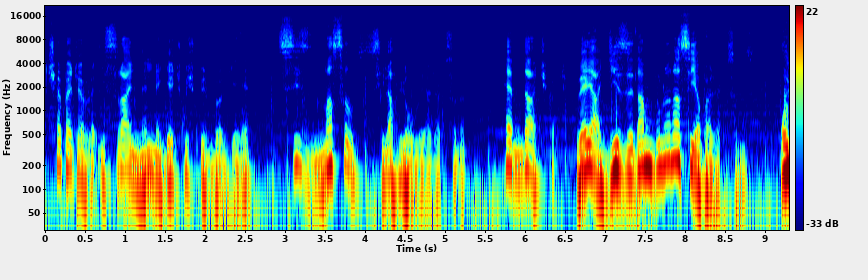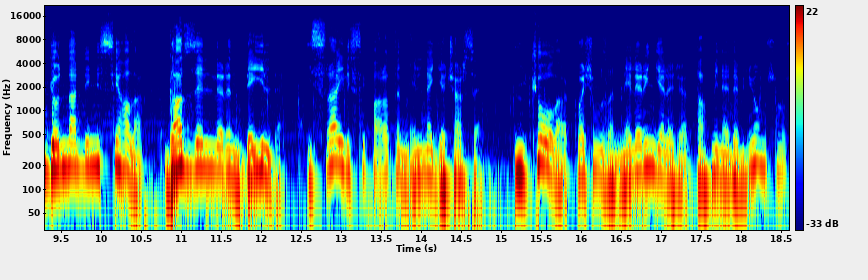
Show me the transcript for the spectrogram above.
çepeçevre İsrail'in eline geçmiş bir bölgeye siz nasıl silah yollayacaksınız? Hem de açık açık. Veya gizliden bunu nasıl yapacaksınız? O gönderdiğiniz SİHA'lar Gazze'lilerin değil de İsrail istihbaratının eline geçerse ülke olarak başımıza nelerin geleceğini tahmin edebiliyor musunuz?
